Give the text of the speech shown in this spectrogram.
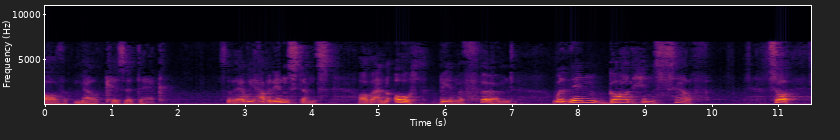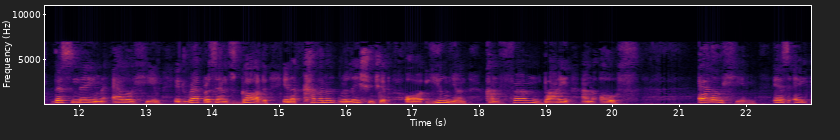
of Melchizedek. So there we have an instance of an oath being affirmed within God Himself. So this name Elohim, it represents God in a covenant relationship or union confirmed by an oath. Elohim is a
